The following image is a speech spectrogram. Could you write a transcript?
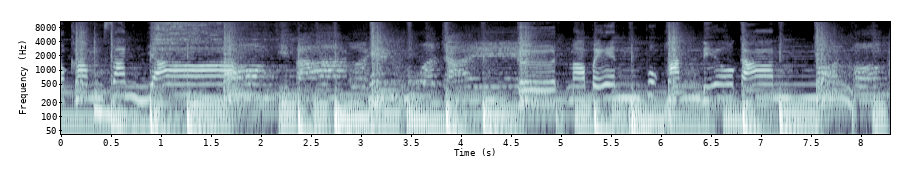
รอกคำสัญญา มองที่ตาก็เห็นหัวใจ เกิดมาเป็นพวกพันธุ์เดียวกันก่อนพอกันไปไหน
